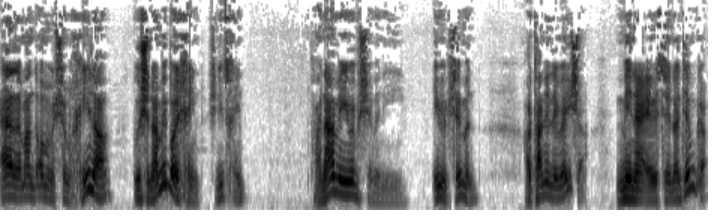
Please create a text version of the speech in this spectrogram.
El man Dom Shem China, Gushanami Boychin, she needs Chin. Hanami Rib Shimoni. Rib Shimon, Hatani Leresha, Mina Erison Adimka.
